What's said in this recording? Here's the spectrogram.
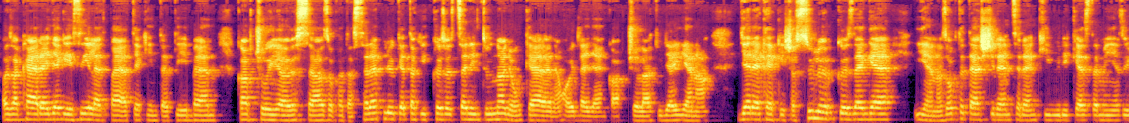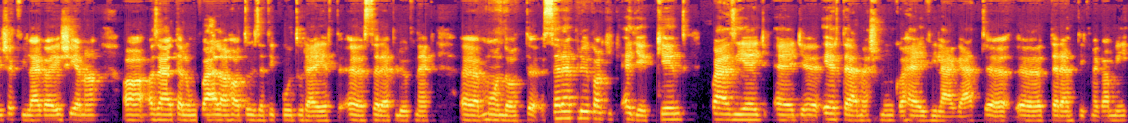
az akár egy egész életpálya tekintetében kapcsolja össze azokat a szereplőket, akik között szerintünk nagyon kellene, hogy legyen kapcsolat. Ugye ilyen a gyerekek és a szülők közege, ilyen az oktatási rendszeren kívüli kezdeményezések világa, és ilyen a, a, az általunk vállalható üzleti kultúráért szereplőknek mondott szereplők, akik egyébként kvázi egy, egy értelmes munkahely világát teremtik meg a mi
